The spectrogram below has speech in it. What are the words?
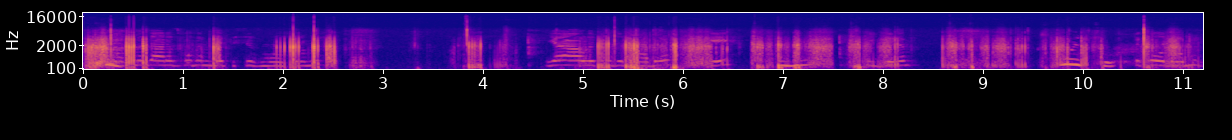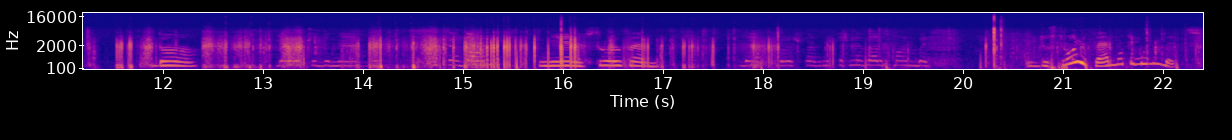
Так, ми зараз будемо битися з монстрами. Я лечу до тебе, окей? мгм. Іди. Стойцю. Ти коло дому. Да. Я лечу до нього. Ти в домі? Ні, строю ферму. Де строїш ферму? Тож ми зараз маємо битися. Дострою ферму, то будемо битися.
